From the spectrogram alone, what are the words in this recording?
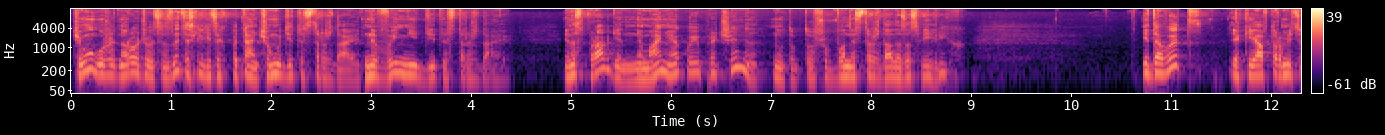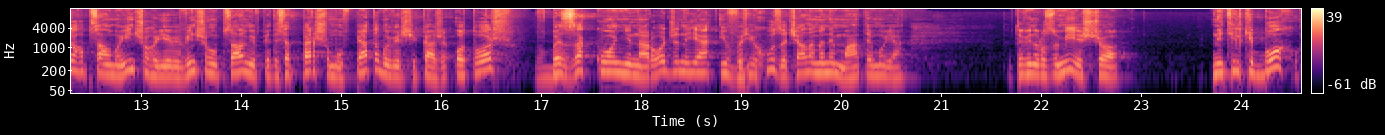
Чому можуть народжуватися? Знаєте, скільки цих питань, чому діти страждають? Невинні діти страждають. І насправді немає ніякої причини, ну, тобто, щоб вони страждали за свій гріх. І Давид, який автором і цього псалму іншого, є в іншому псалмі, в 51-му, в 5-му вірші каже: Отож, в беззаконні народжений я, і в гріху зачала мене мати моя. Тобто він розуміє, що не тільки Бог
